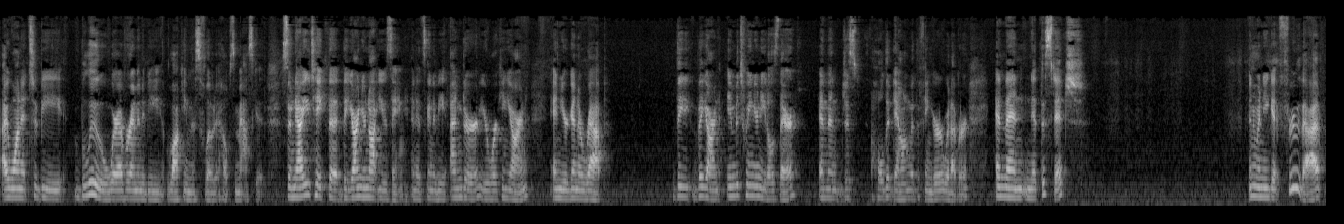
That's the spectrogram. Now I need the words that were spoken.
I want it to be blue wherever I'm going to be locking this float. It helps mask it. So now you take the, the yarn you're not using, and it's going to be under your working yarn, and you're going to wrap the, the yarn in between your needles there, and then just hold it down with a finger or whatever and then knit the stitch. And when you get through that,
